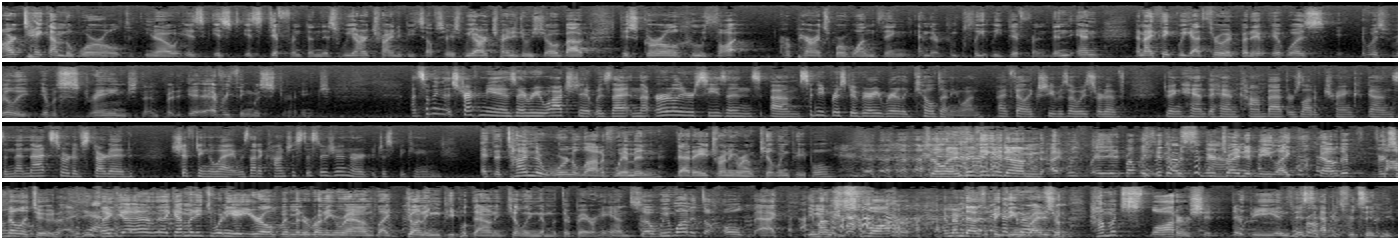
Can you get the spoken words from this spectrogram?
our take on the world, you know, is, is, is different than this. We aren't trying to be self serious. We are trying to do a show about this girl who thought her parents were one thing and they're completely different. And, and, and I think we got through it, but it, it, was, it was really, it was strange then, but it, everything was strange. And something that struck me as I rewatched it was that in the earlier seasons, um, Sydney Bristow very rarely killed anyone. I felt like she was always sort of doing hand to hand combat. There's a lot of trank guns. And then that sort of started shifting away. Was that a conscious decision or it just became. At the time, there weren't a lot of women that age running around killing people. so I think it, um, I was, it probably there was, we were trying to be like, no, there, verisimilitude. Like, uh, like how many 28 year old women are running around like gunning people down and killing them with their bare hands? So we wanted to hold back the amount of slaughter. I remember that was a big thing in the writers' room. How much slaughter should there be in this episode for Sydney?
